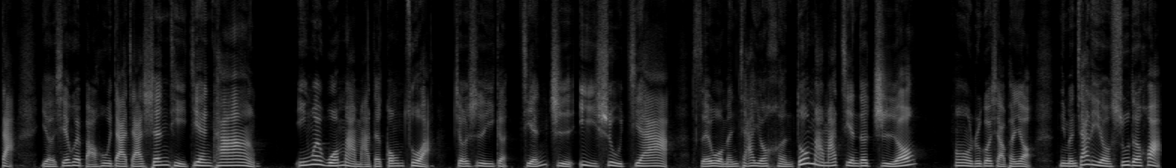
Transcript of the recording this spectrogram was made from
大，有些会保护大家身体健康。因为我妈妈的工作啊。”就是一个剪纸艺术家，所以我们家有很多妈妈剪的纸哦。哦，如果小朋友你们家里有书的话，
